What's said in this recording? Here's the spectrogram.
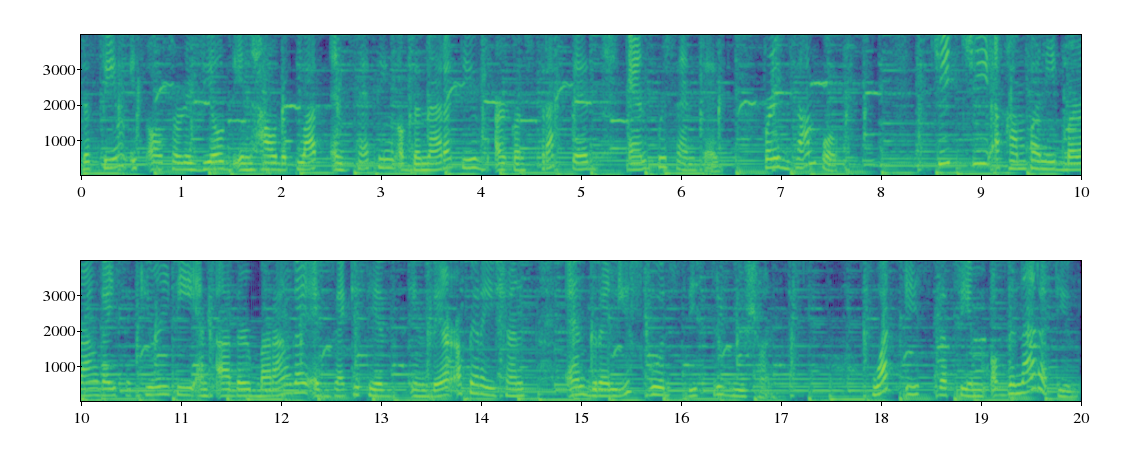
The theme is also revealed in how the plot and setting of the narrative are constructed and presented. For example, Chichi accompanied barangay security and other barangay executives in their operations and relief goods distribution. What is the theme of the narrative?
